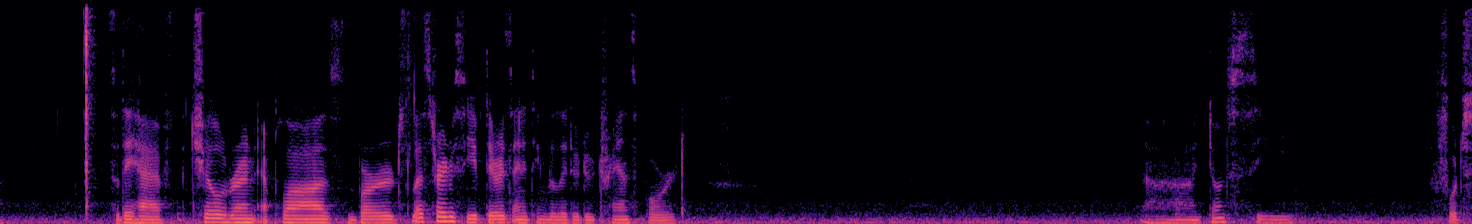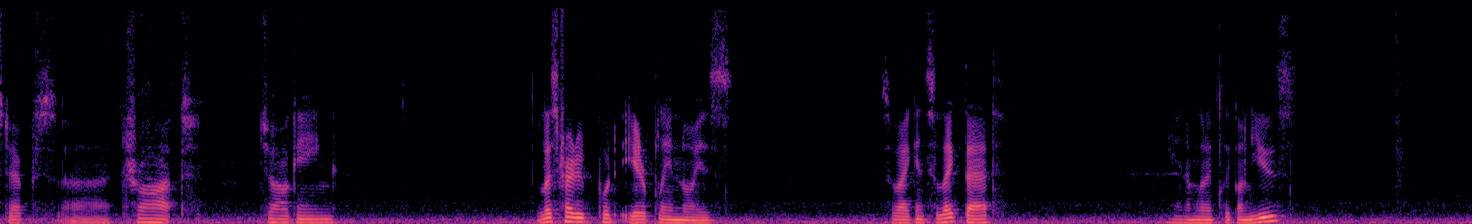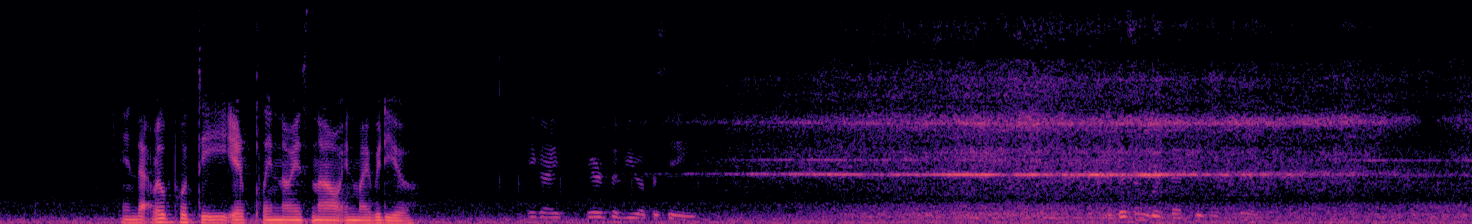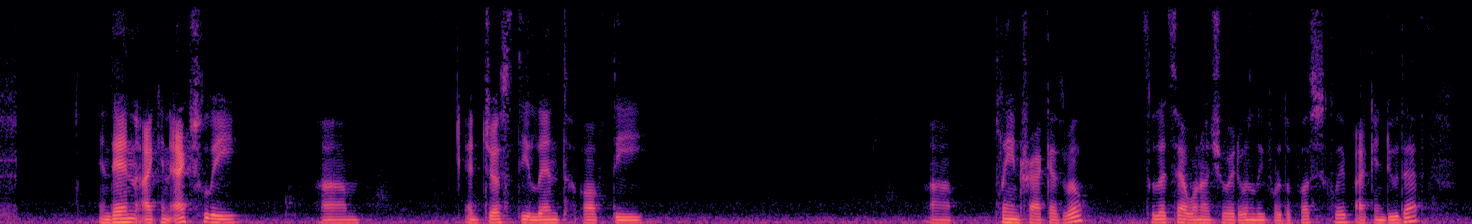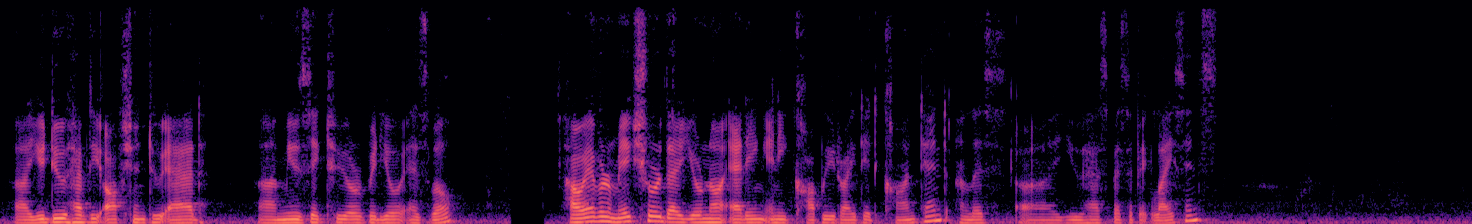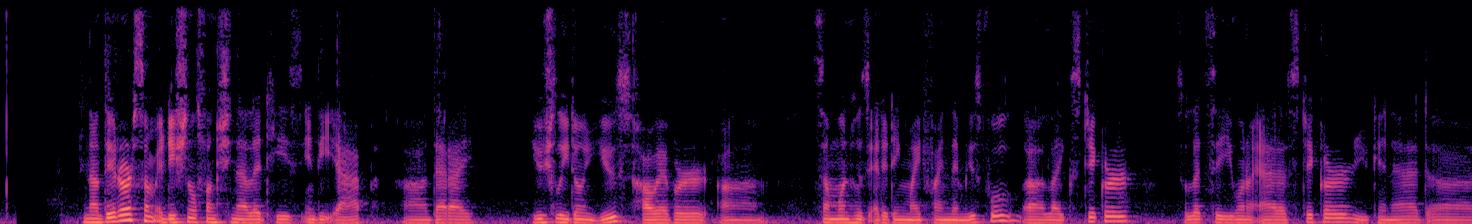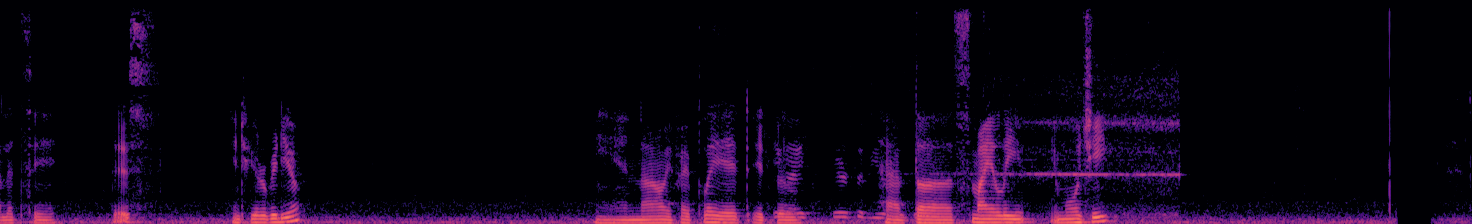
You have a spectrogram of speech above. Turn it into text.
so they have children, applause, birds. Let's try to see if there is anything related to transport. Uh, I don't see footsteps, uh, trot, jogging. Let's try to put airplane noise. So I can select that and I'm going to click on use. And that will put the airplane noise now in my video. Hey guys here's the view of the city. It doesn't look that and then I can actually um, adjust the length of the uh, plane track as well so let's say I want to show it only for the first clip I can do that uh, you do have the option to add uh, music to your video as well. However, make sure that you're not adding any copyrighted content unless uh, you have specific license. Now there are some additional functionalities in the app uh, that I usually don't use. However, um, someone who's editing might find them useful, uh, like sticker. So let's say you want to add a sticker, you can add, uh, let's say, this into your video. And now if I play it, it hey will guys, have the smiley emoji.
